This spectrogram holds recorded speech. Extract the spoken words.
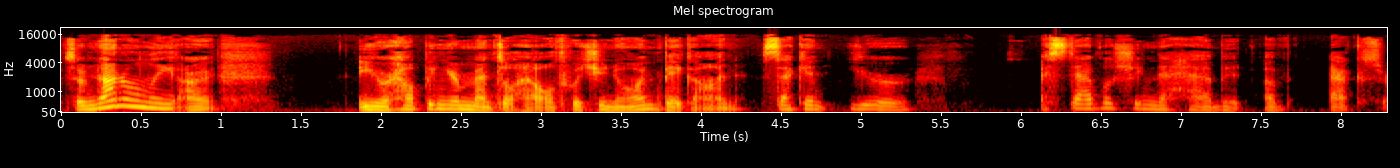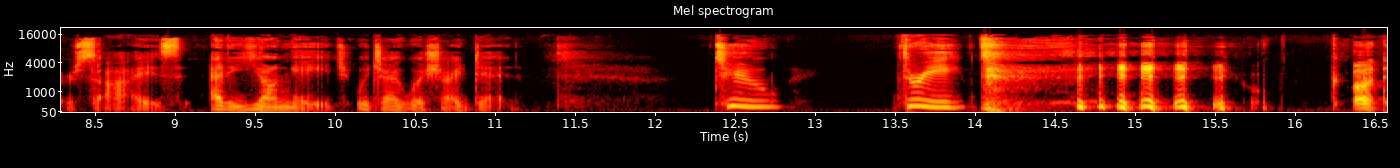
So not only are you're helping your mental health which you know i'm big on second you're establishing the habit of exercise at a young age which i wish i did. Two Three, God,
